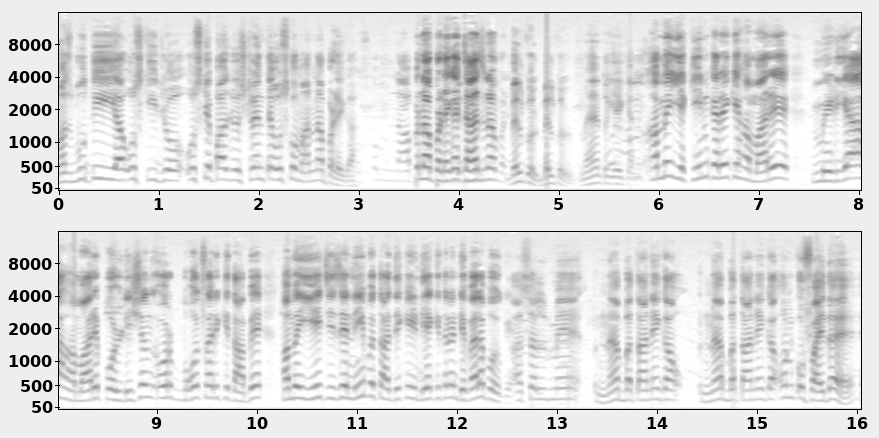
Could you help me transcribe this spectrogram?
मजबूती या उसकी जो उसके पास जो स्ट्रेंथ है उसको मानना पड़ेगा। नापना पड़ेगा जांचना पड़ेगा। बिल्कुल बिल्कुल मैं तो ये हम, हमें यकीन करें कि हमारे मीडिया हमारे पॉलिटिशियंस और बहुत सारी किताबें हमें ये चीज़ें नहीं बताती कि इंडिया कितना डेवलप हो गया। असल में न बताने का न बताने का उनको फ़ायदा है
